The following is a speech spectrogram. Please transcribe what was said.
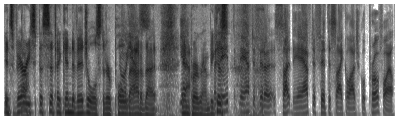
it's very no. specific individuals that are pulled oh, yes. out of that yeah. in program because they, they, have to fit a they have to fit the psychological profile.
